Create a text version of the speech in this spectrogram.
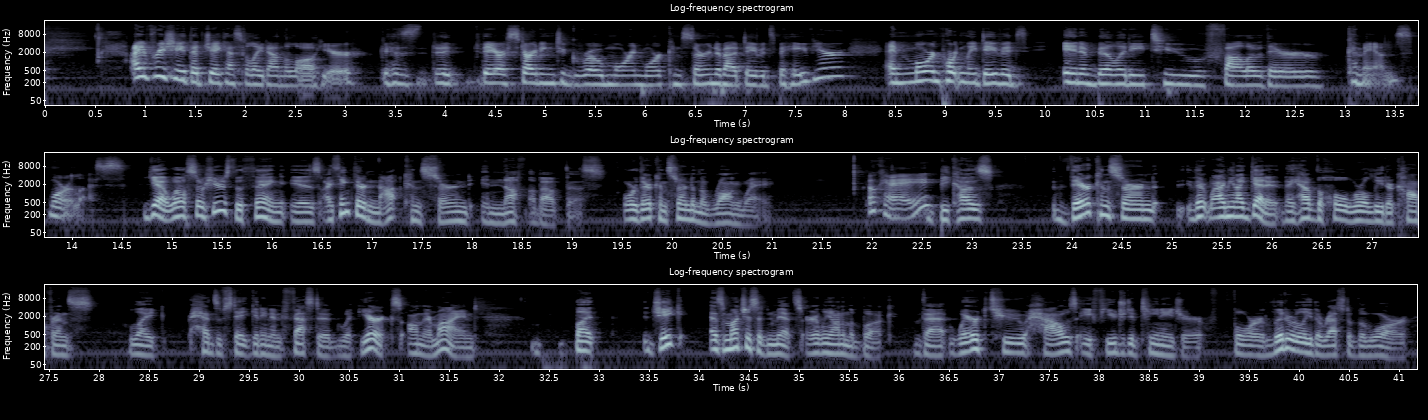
I appreciate that Jake has to lay down the law here because they, they are starting to grow more and more concerned about David's behavior, and more importantly, David's inability to follow their commands, more or less. Yeah, well, so here's the thing is I think they're not concerned enough about this or they're concerned in the wrong way. Okay. because they're concerned they're, i mean i get it. They have the whole world leader conference like heads of state getting infested with Yeerks on their mind. But jake as much as admits early on in the book that where to house a fugitive teenager for literally the rest of the war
